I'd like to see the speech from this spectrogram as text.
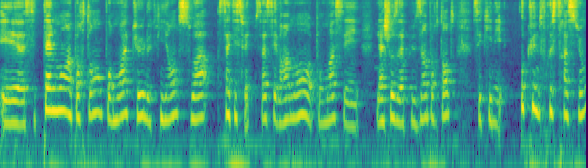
Et euh, c'est tellement important pour moi que le client soit satisfait. Ça, c'est vraiment, pour moi, c'est la chose la plus importante. C'est qu'il n'y ait aucune frustration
